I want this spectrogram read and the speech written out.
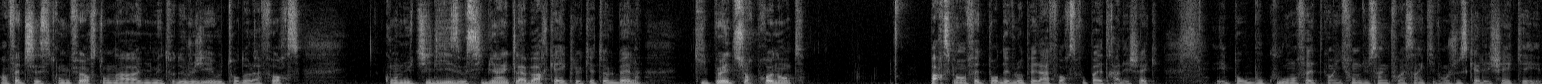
En fait, chez Strong First, on a une méthodologie autour de la force qu'on utilise aussi bien avec la barre qu'avec le kettlebell, qui peut être surprenante parce qu'en fait, pour développer la force, il ne faut pas être à l'échec. Et pour beaucoup, en fait, quand ils font du 5x5, ils vont jusqu'à l'échec. Et,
